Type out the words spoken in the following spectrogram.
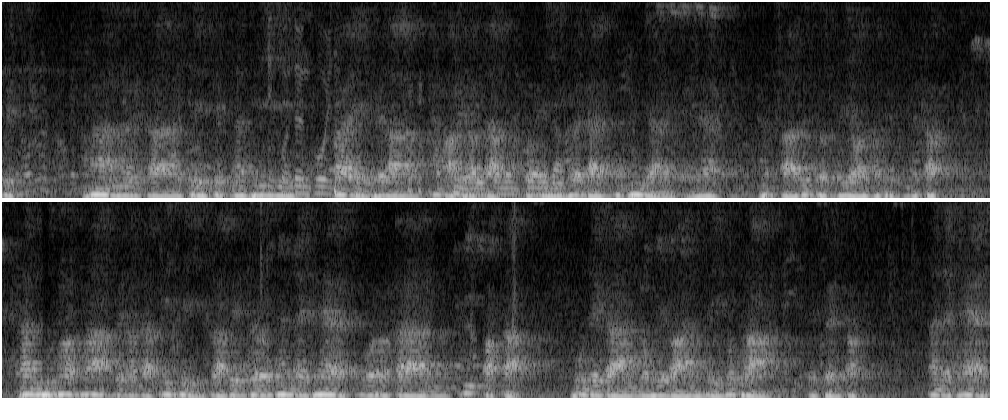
สิบห้านาฬิกาสี่สิบนาทีใกล้เวลาเข้ามาเป็นลำดับพอดีเพื่อการท่านผู้ใหญ่นะฮะท่านสาธุชนทยอยมาถึงนะครับ ท่านผู้ทอดผ้าเป็นลำดับที่สี่กราบเป็นเชิญท่านนายแพทย์วรการที่ปักตักผู้ในการโรงพยาบาลศรีทุกรามเป็นเชิญครับท่านนายแพทย์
